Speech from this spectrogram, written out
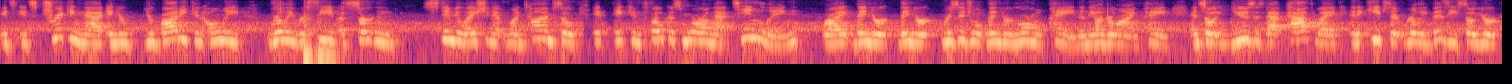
It's it's tricking that, and your your body can only really receive a certain stimulation at one time. So it, it can focus more on that tingling, right, than your than your residual than your normal pain, than the underlying pain. And so it uses that pathway and it keeps it really busy. So your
